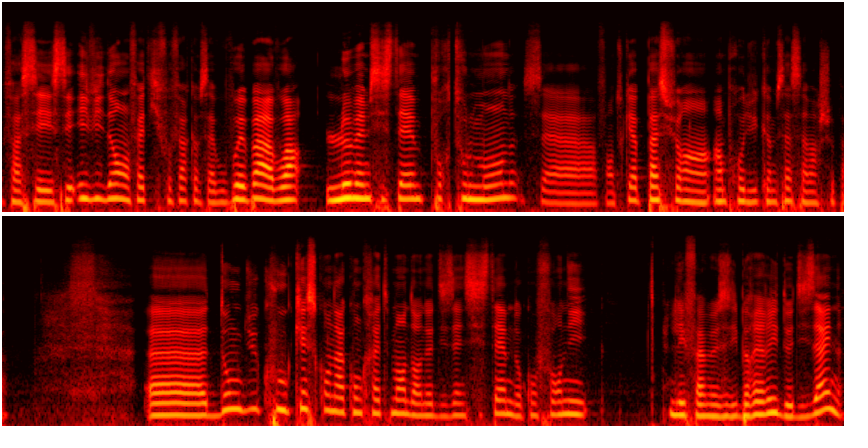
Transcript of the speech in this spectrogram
Enfin, c'est évident en fait qu'il faut faire comme ça. Vous pouvez pas avoir le même système pour tout le monde. Ça, en tout cas, pas sur un, un produit comme ça, ça marche pas. Euh, donc du coup, qu'est-ce qu'on a concrètement dans notre design system Donc on fournit les fameuses librairies de design,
